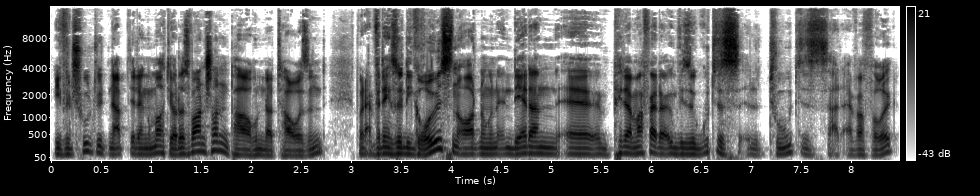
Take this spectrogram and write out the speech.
Wie viele Schultüten habt ihr denn gemacht? Ja, das waren schon ein paar hunderttausend. Du einfach denkst, so die Größenordnungen, in der dann äh, Peter Maffay da irgendwie so Gutes äh, tut, ist halt einfach verrückt.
